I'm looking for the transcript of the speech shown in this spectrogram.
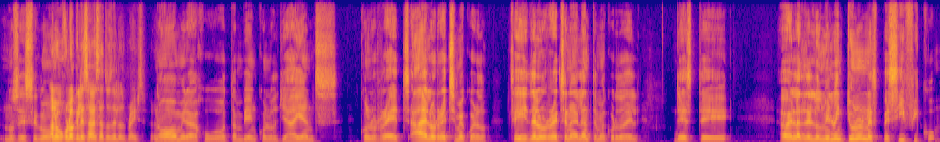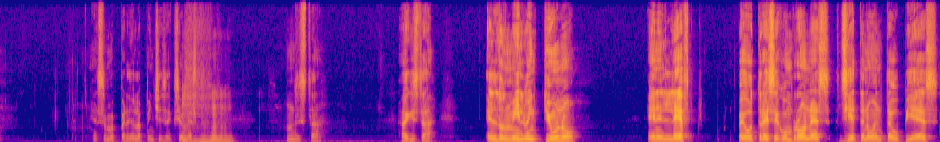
No sé, si como... A lo mejor lo que le sabes a todos de los Braves. No, mira, jugó también con los Giants, con los Reds. Ah, de los Reds sí me acuerdo. Sí, de los Reds en adelante me acuerdo de él. De este... A ver, la del 2021 en específico. Ya se me perdió la pinche sección esta. ¿Dónde está? Aquí está. El 2021, en el left, pegó 13 home runs, 790 UPS,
